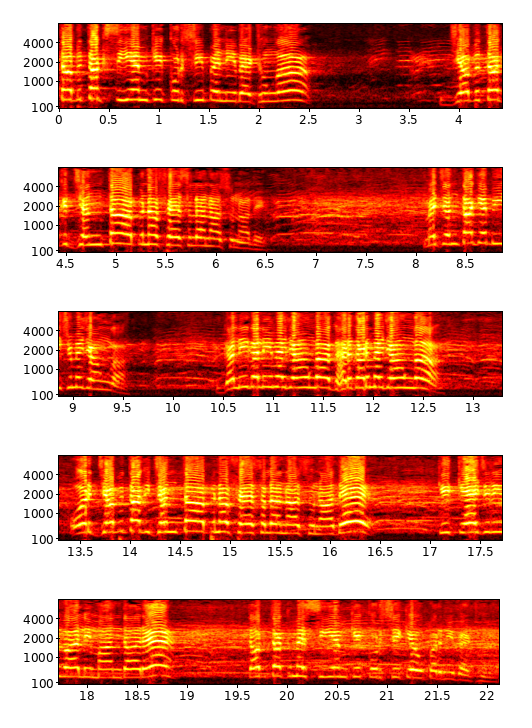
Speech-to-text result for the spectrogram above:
तब तक सीएम की कुर्सी पे नहीं बैठूँगा, जब तक जनता अपना फैसला ना सुना दे। मैं जनता के बीच में जाऊँगा गली गली में जाऊँगा घर घर में जाऊँगा, और जब तक जनता अपना फैसला ना सुना दे कि केजरीवाल ईमानदार है, तब तक मैं सीएम की कुर्सी के ऊपर नहीं बैठूँगा।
